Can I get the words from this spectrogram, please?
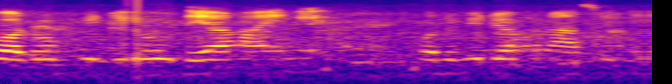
বড় ভিডিও দেওয়া হয়নি বড় ভিডিও এখন আসেনি।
